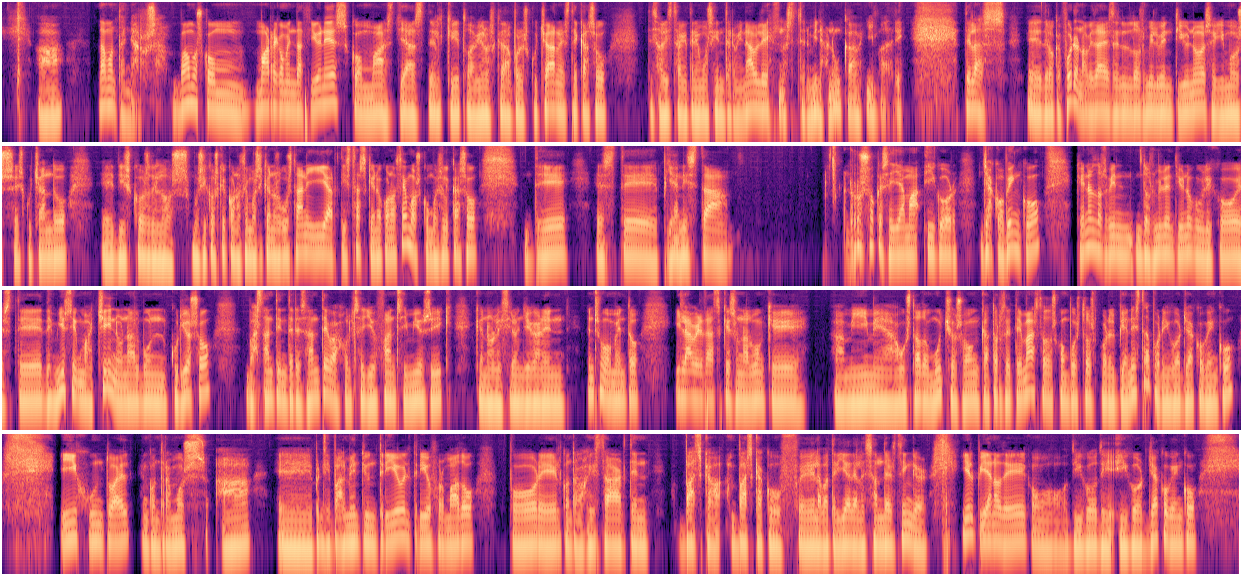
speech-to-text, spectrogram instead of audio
a la montaña rusa. Vamos con más recomendaciones, con más jazz del que todavía nos queda por escuchar. En este caso, esa lista que tenemos interminable, no se termina nunca, mi madre. De las eh, de lo que fueron novedades del 2021, seguimos escuchando eh, discos de los músicos que conocemos y que nos gustan y artistas que no conocemos, como es el caso de este pianista ruso que se llama Igor Yakovenko, que en el 2021 publicó este The Music Machine, un álbum curioso, bastante interesante, bajo el sello Fancy Music, que nos lo hicieron llegar en, en su momento. Y la verdad es que es un álbum que a mí me ha gustado mucho. Son 14 temas, todos compuestos por el pianista, por Igor Yakovenko. Y junto a él encontramos a eh, principalmente un trío, el trío formado por el contrabajista Arten Baskakov, eh, la batería de Alexander Singer y el piano de, como digo, de Igor Yakovenko.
